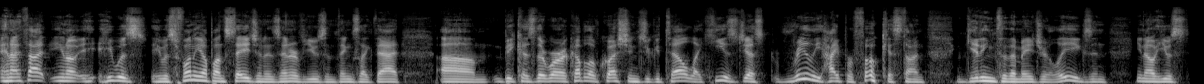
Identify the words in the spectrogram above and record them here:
and I thought, you know, he, was he was funny up on stage in his interviews and things like that, um, because there were a couple of questions you could tell like he is just really hyper focused on getting to the major leagues, and you know he was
